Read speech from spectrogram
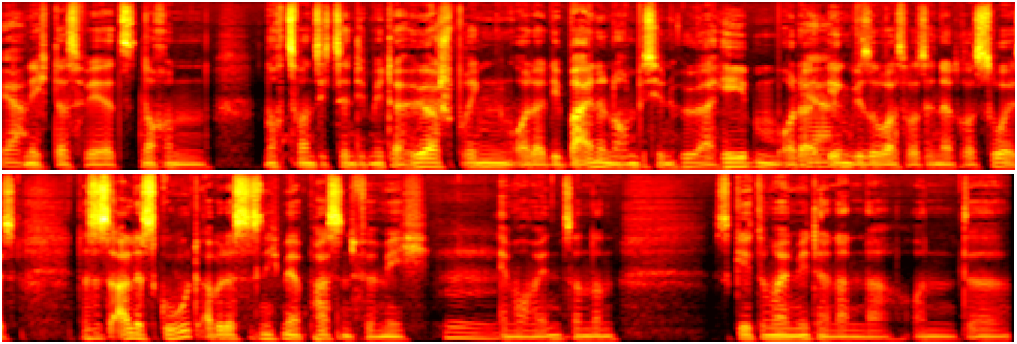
Ja. Nicht, dass wir jetzt noch, ein, noch 20 Zentimeter höher springen oder die Beine noch ein bisschen höher heben oder ja. irgendwie sowas, was in der Dressur ist. Das ist alles gut, aber das ist nicht mehr passend für mich mhm. im Moment, sondern es geht um ein Miteinander. Und äh,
